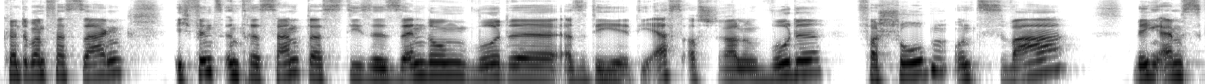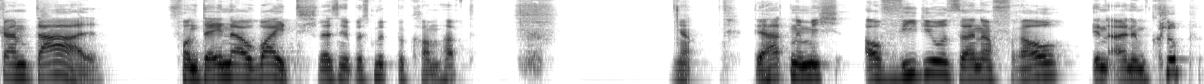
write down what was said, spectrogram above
könnte man fast sagen. Ich finde es interessant, dass diese Sendung wurde, also die, die Erstausstrahlung wurde verschoben und zwar wegen einem Skandal von Dana White. Ich weiß nicht, ob ihr es mitbekommen habt. Ja, der hat nämlich auf Video seiner Frau in einem Club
